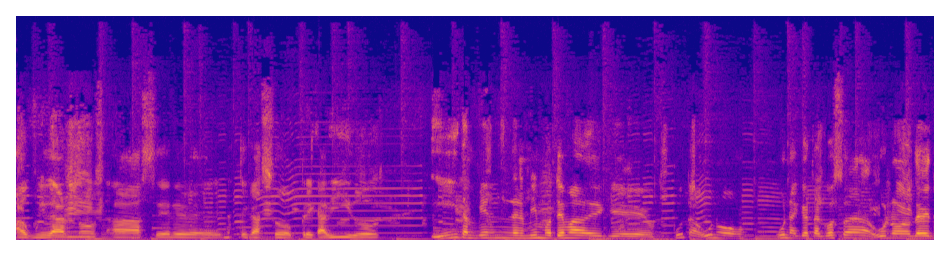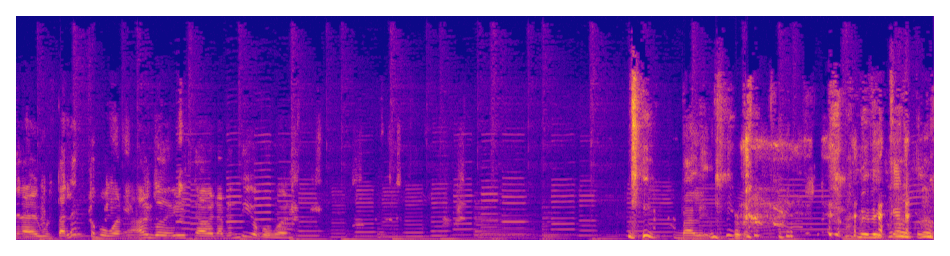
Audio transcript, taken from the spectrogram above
a cuidarnos, a ser, en este caso, precavidos. Y también el mismo tema de que, puta, uno, una que otra cosa, uno debe tener algún talento, pues bueno, algo debiste haber aprendido, pues bueno. Vale. Me descarto.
